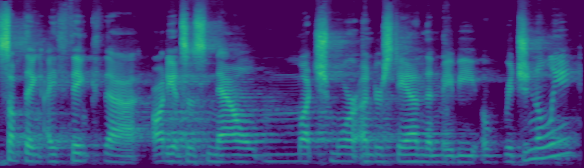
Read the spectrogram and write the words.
something I think that audiences now much more understand than maybe originally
